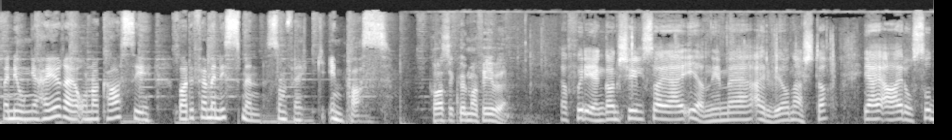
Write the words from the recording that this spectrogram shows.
men i Unge Høyre under Kasi var det feminismen som fikk innpass. Kasi Kulma Five. Ja, For en gangs skyld så er jeg enig med RV og Nærstad. Jeg er også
